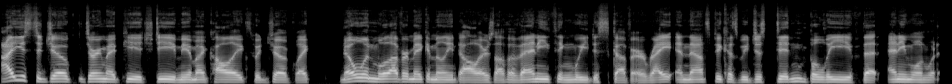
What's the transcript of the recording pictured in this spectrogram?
I used to joke during my PhD, me and my colleagues would joke, like, no one will ever make a million dollars off of anything we discover, right? And that's because we just didn't believe that anyone would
